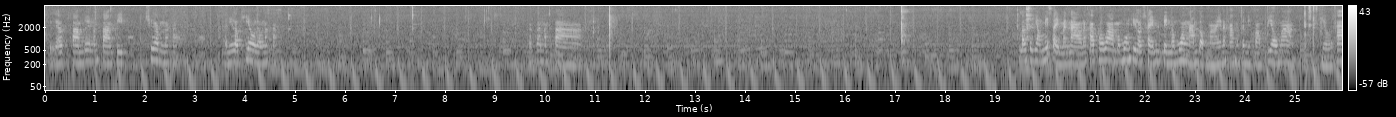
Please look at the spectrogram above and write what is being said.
เสร็จแล้วตามด้วยน้ำตาลปี๊บเชื่อมนะคะ อันนี้เราเคี่ยวแล้วนะคะ แล้วก็น้ำปลา เราจะยังไม่ใส่มะนาวนะคะ เพราะว่ามะม่วงที่เราใช้มันเป็นมะม่วงน้ำดอกไม้นะคะ มันจะมีความเปรี้ยวมาก เดี๋ยวถ้า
